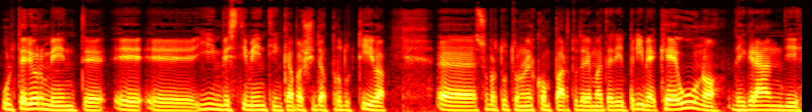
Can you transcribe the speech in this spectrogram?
ulteriormente eh, eh, gli investimenti in capacità produttiva, eh, soprattutto nel comparto delle materie prime, che è uno dei grandi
